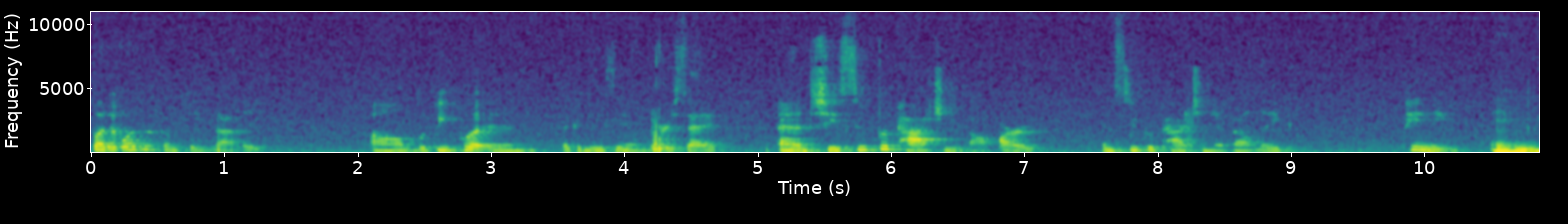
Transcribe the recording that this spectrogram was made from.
But it wasn't something that like um, would be put in like a museum per se. And she's super passionate about art and super passionate about like painting. Mhm.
